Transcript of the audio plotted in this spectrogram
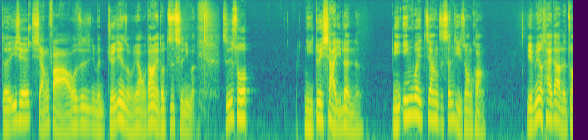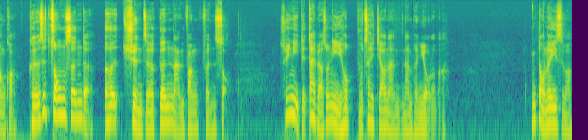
的一些想法，或者是你们决定怎么样，我当然也都支持你们。只是说，你对下一任呢？你因为这样子身体状况也没有太大的状况，可能是终身的，而选择跟男方分手，所以你得代表说你以后不再交男男朋友了吗？你懂那意思吗？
